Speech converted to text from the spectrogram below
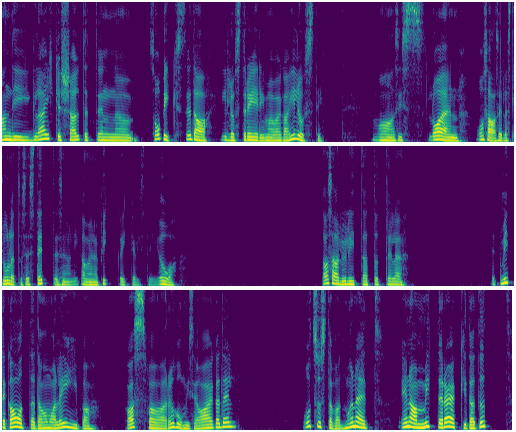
Andi Gleichgeschalteten sobiks seda illustreerima väga ilusti. ma siis loen osa sellest luuletusest ette, see on igavene pikk, kõike vist ei jõua. tasalülitatutele et mitte kaotada oma leiba kasvava rõhumise aegadel, otsustavad mõned enam mitte rääkida tõtt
